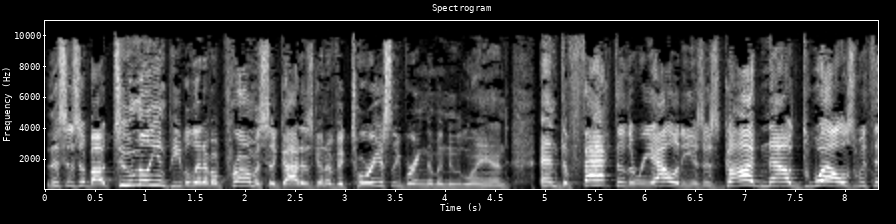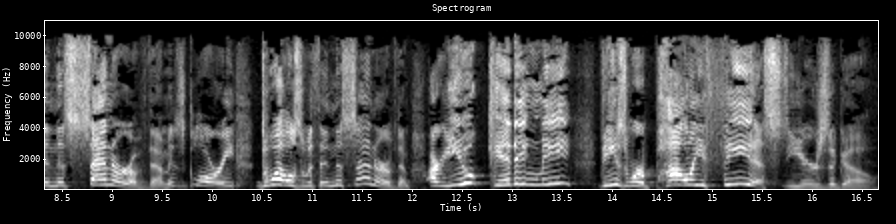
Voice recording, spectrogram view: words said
This is about 2 million people that have a promise that God is going to victoriously bring them a new land. And the fact of the reality is, is God now dwells within the center of them. His glory dwells within the center of them. Are you kidding me? These were polytheists years ago.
